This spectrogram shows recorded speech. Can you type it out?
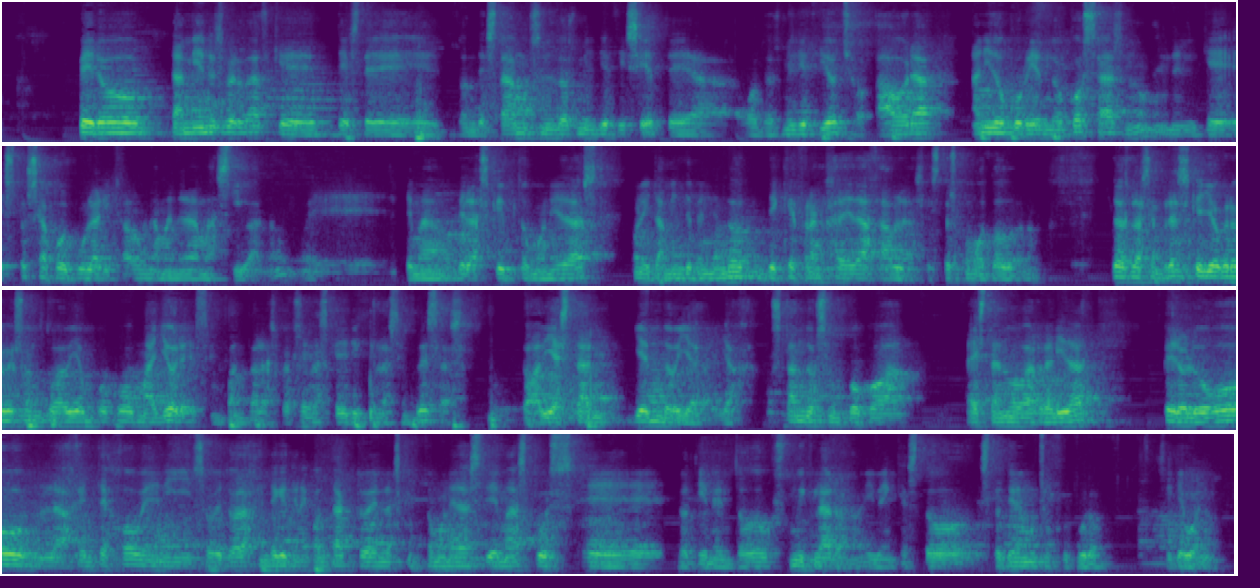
Pero también es verdad que desde donde estábamos en el 2017 o 2018, ahora han ido ocurriendo cosas en el que esto se ha popularizado de una manera masiva. ¿no? Eh, el tema de las criptomonedas, bueno, y también dependiendo de qué franja de edad hablas, esto es como todo. ¿no? Entonces, las empresas que yo creo que son todavía un poco mayores en cuanto a las personas que dirigen las empresas, todavía están yendo y, ajustándose un poco a esta nueva realidad pero luego la gente joven y sobre todo la gente que tiene contacto en las criptomonedas y demás, pues eh, lo tienen todos muy claro ¿no? y ven que esto, esto tiene mucho futuro. Así que bueno.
